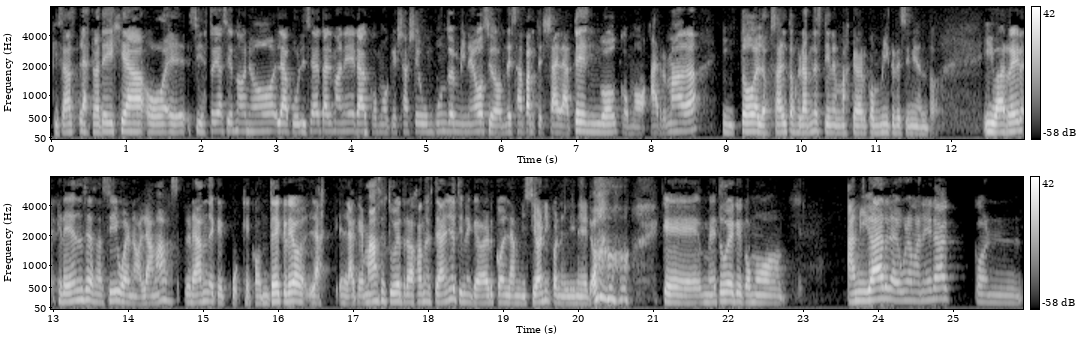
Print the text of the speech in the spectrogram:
quizás la estrategia o eh, si estoy haciendo o no la publicidad de tal manera, como que ya llego un punto en mi negocio donde esa parte ya la tengo como armada y todos los saltos grandes tienen más que ver con mi crecimiento. Y barrer creencias así, bueno, la más grande que, conté, creo, en la que más estuve trabajando este año, tiene que ver con la ambición y con el dinero, que me tuve que como amigar de alguna manera con,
